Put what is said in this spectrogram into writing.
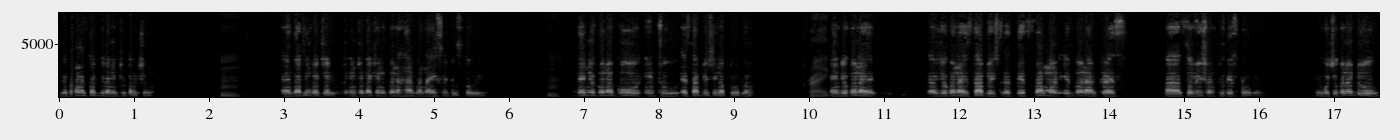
we're going to start with an introduction Hmm. and that introduction introduction is going to have a nice little story. Hmm. Then you're going to go into establishing a problem, Right. and you're going to uh, you're going to establish that there's someone is going to address a solution to this problem. And what you're going to do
